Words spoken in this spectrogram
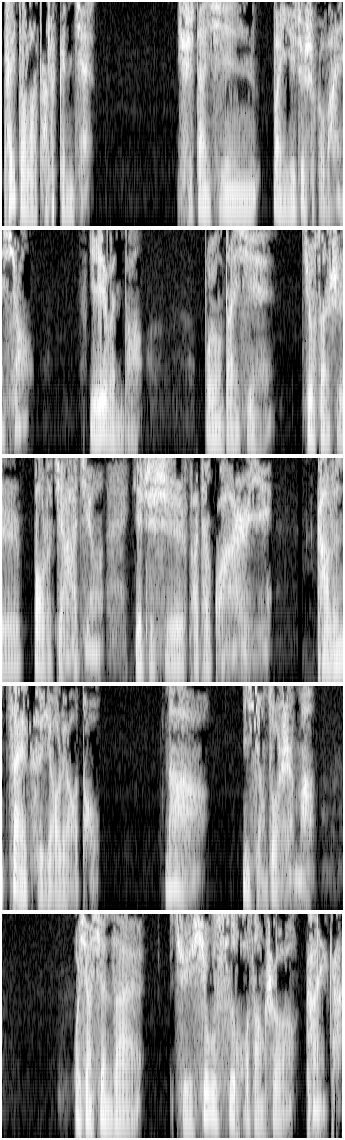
开到了他的跟前。你是担心万一这是个玩笑？爷爷问道。不用担心，就算是报了假警，也只是罚点款而已。卡伦再次摇了摇头。那你想做什么？我想现在。去休斯火葬社看一看，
